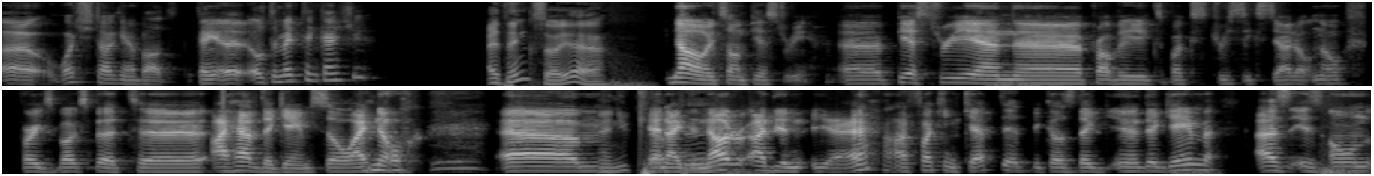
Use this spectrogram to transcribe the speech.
Uh, what you talking about? Ten- uh, Ultimate Tenkaichi? I think so. Yeah. No, it's on PS3. Uh, PS3 and uh, probably Xbox 360. I don't know for Xbox, but uh, I have the game, so I know. Um, And you kept and I did it? not. I didn't. Yeah, I fucking kept it because the uh, the game has its own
